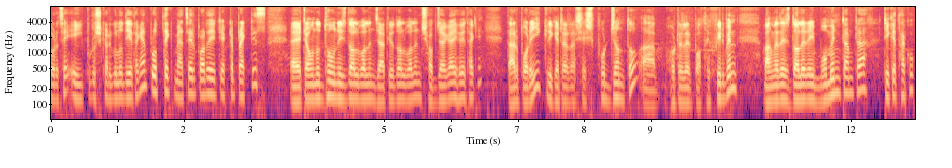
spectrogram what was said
করেছে, এই পুরস্কারগুলো দিয়ে থাকেন। প্রত্যেক ম্যাচের পরে এটি একটা প্র্যাকটিস এটা অনূর্ধ্ব উনিশ দল বলেন, জাতীয় দল বলেন, সব জায়গায় হয়ে থাকে। তারপরেই ক্রিকেটাররা শেষ পর্যন্ত হোটেলের পথে ফিরবেন। বাংলাদেশ দলের এই মোমেন্টামটা টিকে থাকুক।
